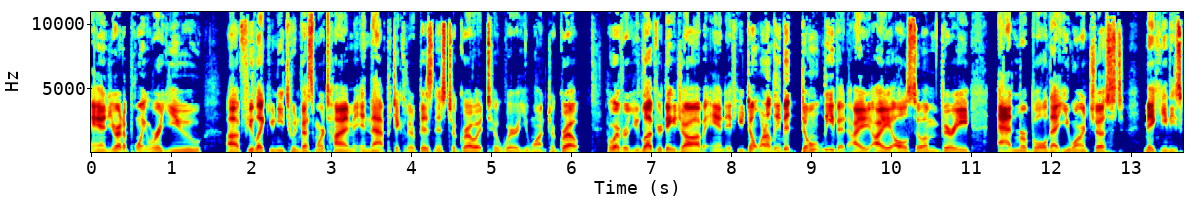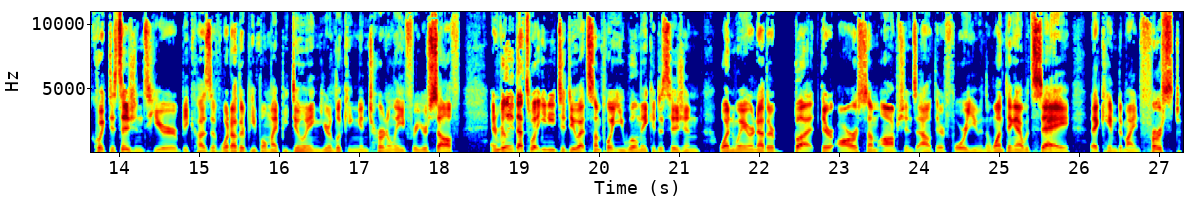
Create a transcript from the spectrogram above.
and you're at a point where you uh, feel like you need to invest more time in that particular business to grow it to where you want to grow. However, you love your day job, and if you don't want to leave it, don't leave it. I, I also am very admirable that you aren't just making these quick decisions here because of what other people might be doing. You're looking internally for yourself, and really that's what you need to do. At some point, you will make a decision one way or another, but there are some options out there for you. And the one thing I would say that came to mind first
